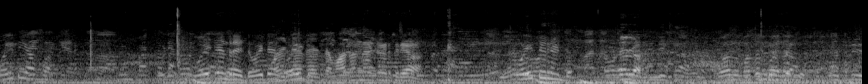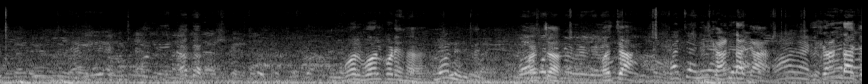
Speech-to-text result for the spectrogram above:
white white and red white and white red ಒಂದು ಮತ್ತೊಂದು ಬೋಲ್ ಬೋಲ್ ಕೊಡಿ ಸರ್. ಮಚ್ಚ ಮಚ್ಚ ಇಲ್ಲಿ ಕಂಡಾಕ ಇಲ್ಲಿ ಕಂಡಾಕ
